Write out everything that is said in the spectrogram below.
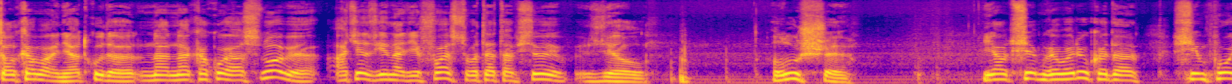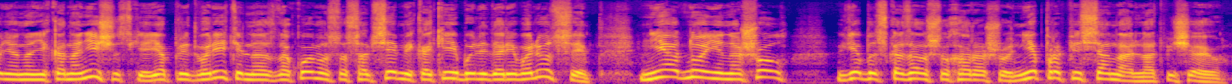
Толкование, откуда, на, на какой основе отец Геннадий Фаст вот это все сделал. Лучшее. Я вот всем говорю, когда симфония на неканонические, я предварительно ознакомился со всеми, какие были до революции. Ни одной не нашел, где бы сказал, что хорошо. Не профессионально, отвечаю.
